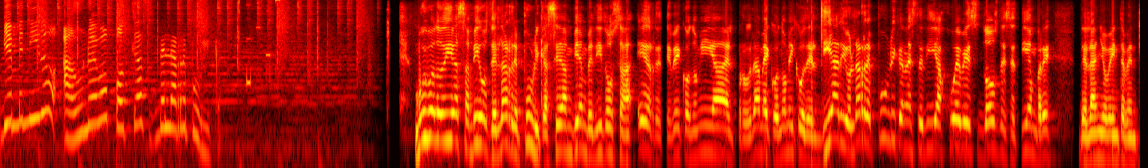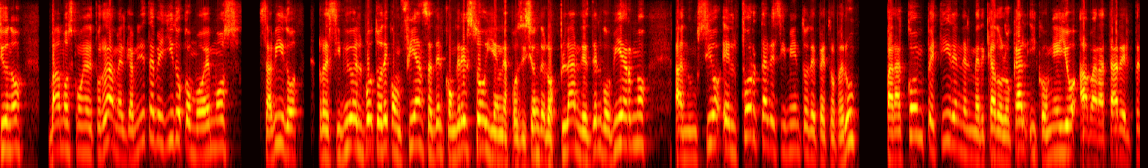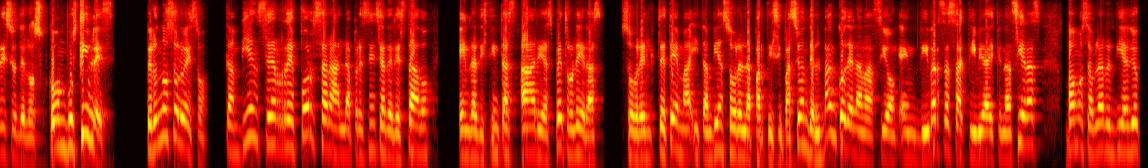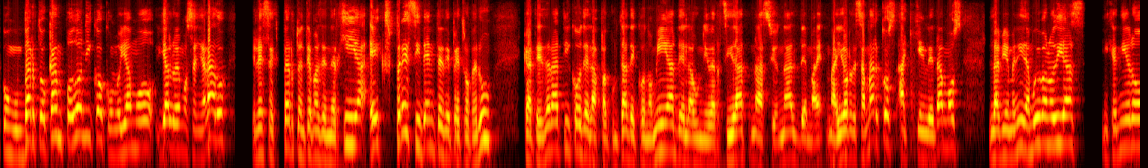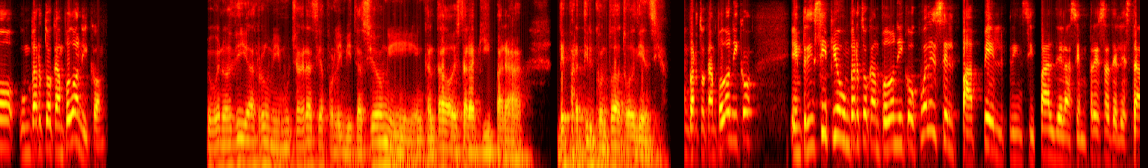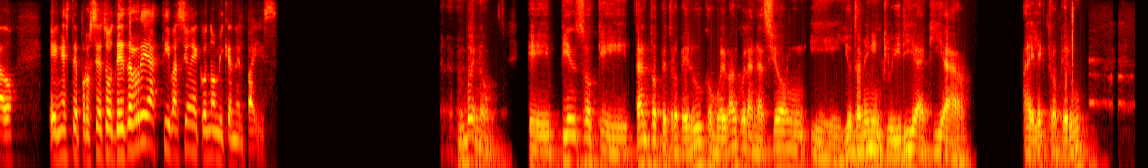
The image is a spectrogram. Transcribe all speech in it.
Bienvenido a un nuevo podcast de la República. Muy buenos días amigos de la República, sean bienvenidos a RTV Economía, el programa económico del diario La República en este día jueves 2 de septiembre del año 2021. Vamos con el programa. El gabinete Bellido, como hemos sabido, recibió el voto de confianza del Congreso y en la exposición de los planes del gobierno anunció el fortalecimiento de Petroperú para competir en el mercado local y con ello abaratar el precio de los combustibles. Pero no solo eso, también se reforzará la presencia del Estado en las distintas áreas petroleras sobre este tema y también sobre la participación del Banco de la Nación en diversas actividades financieras. Vamos a hablar el día de hoy con Humberto Campodónico, como ya, ya lo hemos señalado. Él es experto en temas de energía, expresidente de Petroperú, catedrático de la Facultad de Economía de la Universidad Nacional de Mayor de San Marcos, a quien le damos la bienvenida. Muy buenos días, ingeniero Humberto Campodónico. Muy buenos días, Rumi. Muchas gracias por la invitación y encantado de estar aquí para departir con toda tu audiencia. Humberto Campodónico. En principio, Humberto Campodónico, ¿cuál es el papel principal de las empresas del Estado en este proceso de reactivación económica en el país? Bueno, eh, pienso que tanto Petroperú como el Banco de la Nación, y yo también incluiría aquí a, a Electroperú,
